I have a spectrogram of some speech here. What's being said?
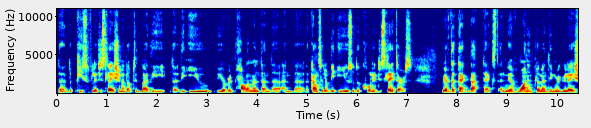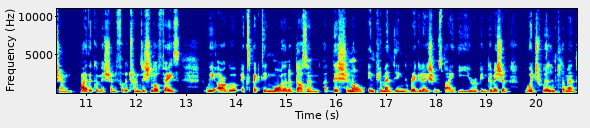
the, the piece of legislation adopted by the the, the EU, the European Parliament, and the, and the, the Council of the EU, so the co-legislators. We have the tech, that text, and we have one implementing regulation by the Commission for the transitional phase. We are go- expecting more than a dozen additional implementing regulations by the European Commission, which will implement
